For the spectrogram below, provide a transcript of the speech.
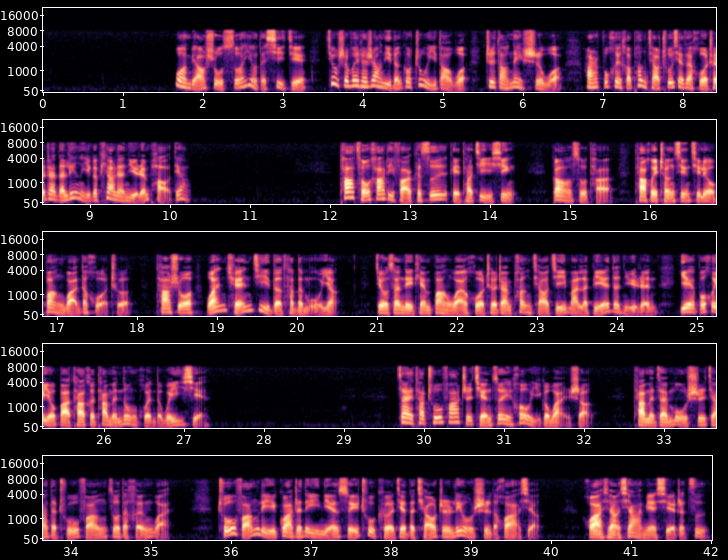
我描述所有的细节，就是为了让你能够注意到我，知道那是我，而不会和碰巧出现在火车站的另一个漂亮女人跑掉。他从哈利法克斯给他寄信，告诉他他会乘星期六傍晚的火车。他说完全记得他的模样，就算那天傍晚火车站碰巧挤满了别的女人，也不会有把他和他们弄混的危险。在他出发之前最后一个晚上，他们在牧师家的厨房坐得很晚。厨房里挂着那一年随处可见的乔治六世的画像。画像下面写着字。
